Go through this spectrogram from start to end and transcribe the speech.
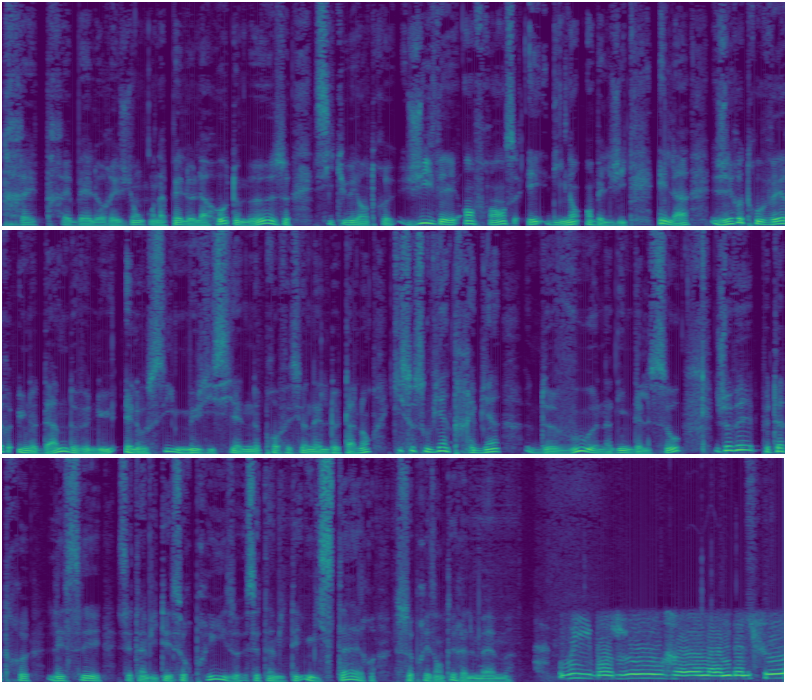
très très belle région qu'on appelle la Haute-Meuse, située entre Givet en France et Dinan en Belgique. Et là, j'ai retrouvé une dame devenue elle aussi musicienne professionnelle de talent qui se souvient très bien de vous, Nadine Delso. Je vais peut-être laisser cette invitée surprise, cette invitée mystère se présenter elle-même. Oui, bonjour, euh, Madame Delso.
